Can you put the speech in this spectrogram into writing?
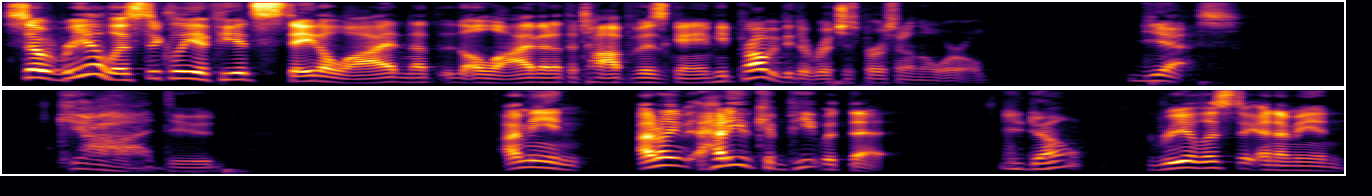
So realistically, if he had stayed alive and at the, alive and at the top of his game, he'd probably be the richest person in the world. Yes. God, dude. I mean, I don't even. How do you compete with that? You don't. Realistic, and I mean,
